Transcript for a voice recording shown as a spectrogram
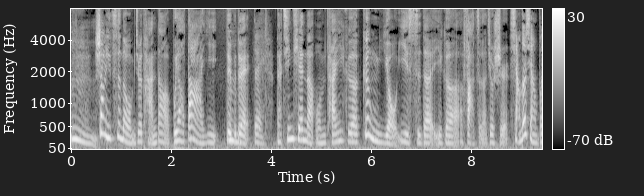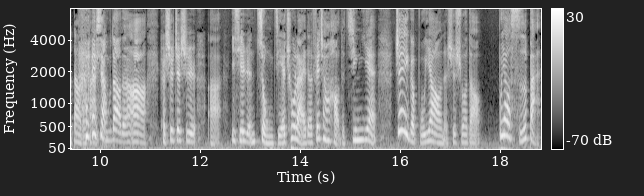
嗯，上一次呢，我们就谈到不要大意，对不对？对，那今天呢，我们谈一个更有意思的一个法则，就是想都想不到的法 想不到的啊。可是这是啊、一些人总结出来的非常好的经验。这个不要呢，是说到不要死板。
